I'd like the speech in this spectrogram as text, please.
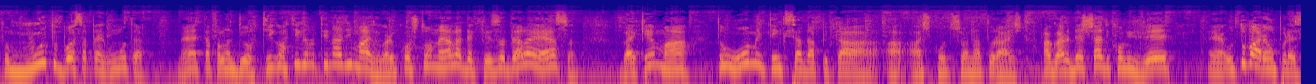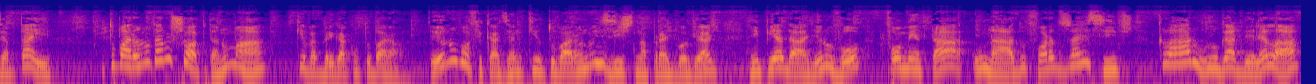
Foi muito boa essa pergunta. Né? Tá falando de ortiga, ortiga não tem nada demais. Agora encostou nela, a defesa dela é essa. Vai queimar. Então o homem tem que se adaptar às condições naturais. Agora, deixar de conviver. É, o tubarão, por exemplo, tá aí. O tubarão não tá no shopping, tá no mar. Que vai brigar com o tubarão? Eu não vou ficar dizendo que o tubarão não existe na praia de Boa Viagem em piedade. Eu não vou fomentar o nado fora dos arrecifes. Claro, o lugar dele é lá.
